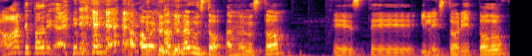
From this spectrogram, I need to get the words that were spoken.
¡Ah, qué padre! Ah, bueno, a mí me gustó, a mí me gustó. Este, y la historia y todo.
